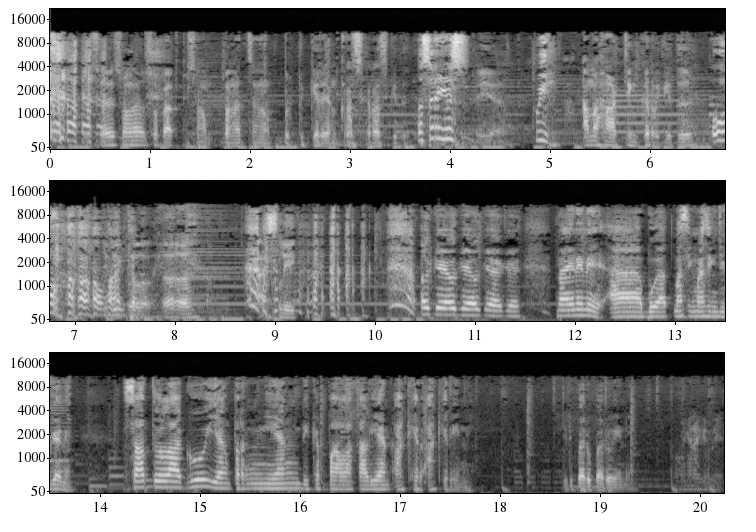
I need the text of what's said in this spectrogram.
saya soalnya suka sangat banget sangat berpikir yang keras-keras gitu. Oh serius? Iya. Wih, I'm a hard thinker gitu. wow Jadi mantap. kalau uh, uh, asli. Oke oke oke oke. Nah ini nih uh, buat masing-masing juga nih. Satu lagu yang terngiang di kepala kalian akhir-akhir ini. Jadi baru-baru ini. Akhir-akhir ini.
